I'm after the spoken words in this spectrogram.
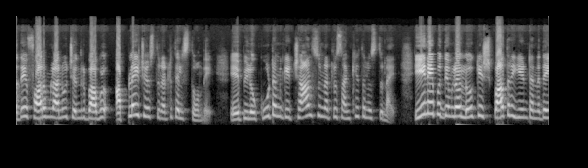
అదే ఫార్ములాను చంద్రబాబు అప్లై చేస్తున్నట్లు తెలుస్తోంది. ఏపీలో కూటమికి ఛాన్స్ ఉన్నట్లు సంకేతాలు వస్తున్నాయి ఈ నేపథ్యంలో లోకేష్ పాత్ర ఏంటన్నదే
